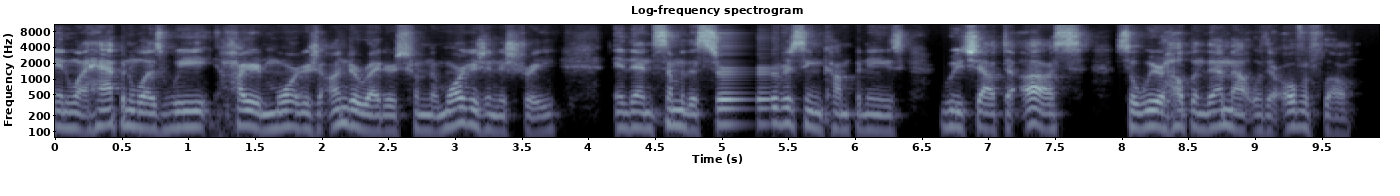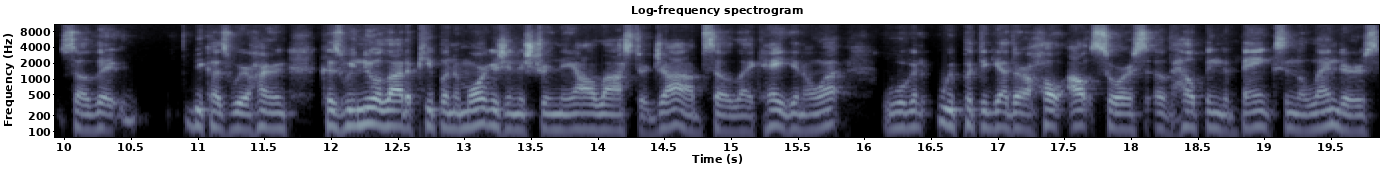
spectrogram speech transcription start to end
And what happened was we hired mortgage underwriters from the mortgage industry, and then some of the servicing companies reached out to us, so we were helping them out with their overflow. So they because we were hiring because we knew a lot of people in the mortgage industry and they all lost their jobs. So like, hey, you know what? We're gonna we put together a whole outsource of helping the banks and the lenders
